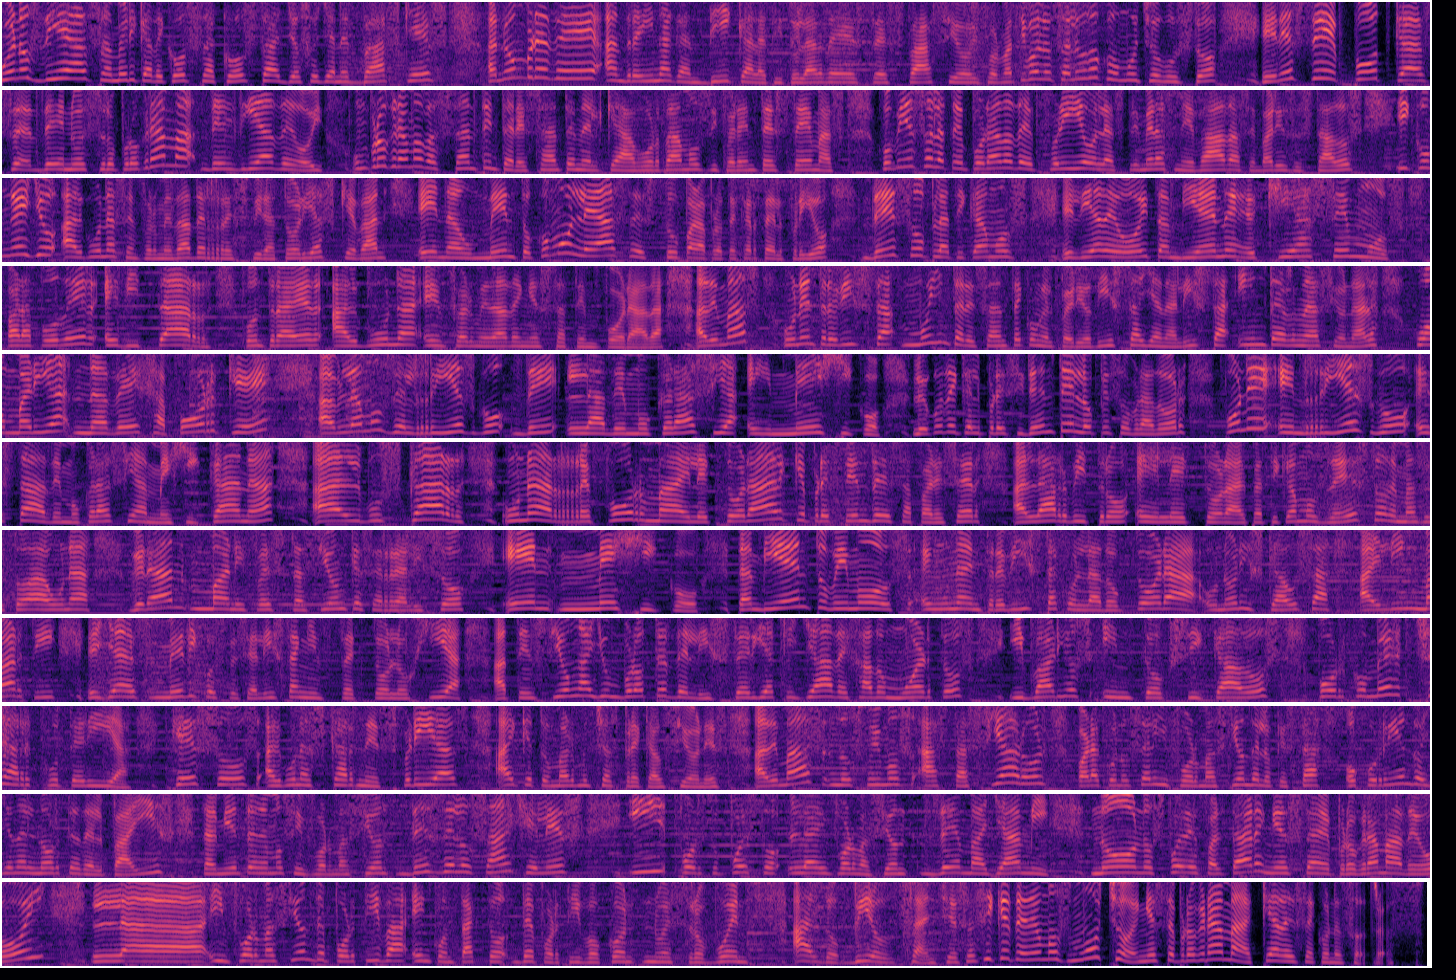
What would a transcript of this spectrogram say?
Buenos días, América de Costa a Costa. Yo soy Janet Vázquez. A nombre de Andreina Gandica, la titular de este espacio informativo, los saludo con mucho gusto en este podcast de nuestro programa del día de hoy. Un programa bastante interesante en el que abordamos diferentes temas. Comienza la temporada de frío, las primeras nevadas en varios estados y con ello algunas enfermedades respiratorias que van en aumento. ¿Cómo le haces tú para protegerte del frío? De eso platicamos el día de hoy también eh, qué hacemos para poder evitar contraer alguna enfermedad en esta temporada. Además, una entrevista muy interesante con el periodista y analista internacional Juan María Naveja, porque hablamos del riesgo de la democracia en México, luego de que el presidente López Obrador pone en riesgo esta democracia mexicana al buscar una reforma electoral que pretende desaparecer al árbitro electoral. Platicamos de esto, además de toda una gran manifestación que se realizó en México. También tuvimos en una entrevista con la doctora honoris causa Aileen Marty. Ella es médico especialista en infectología. Atención, hay un brote de listeria que ya ha dejado muertos y varios intoxicados por comer charcutería, quesos, algunas carnes frías. Hay que tomar muchas precauciones. Además, nos fuimos hasta Seattle para conocer información de lo que está ocurriendo allá en el norte del país. También tenemos información desde Los Ángeles y, por supuesto, la información de Miami. No nos puede faltar en este programa de hoy la información deportiva en contacto deportivo con nuestro buen Aldo Beatle Sánchez. Así que tenemos mucho en este programa. Quédese con nosotros.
